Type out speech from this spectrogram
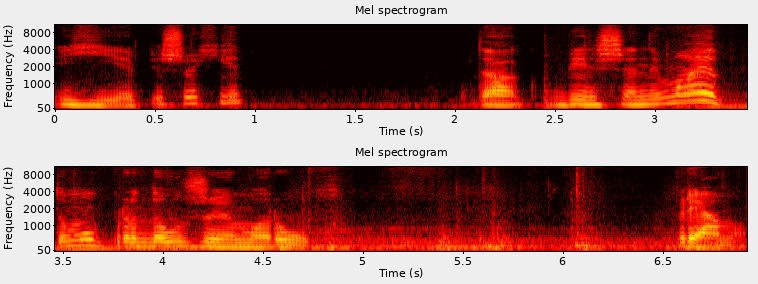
є пішохід. Так, більше немає, тому продовжуємо рух прямо.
